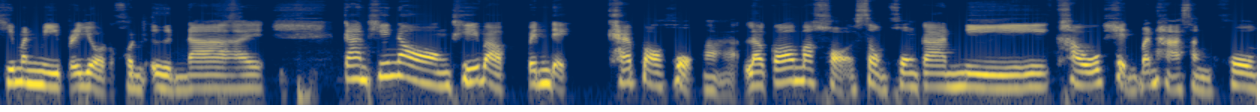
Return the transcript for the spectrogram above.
ที่มันมีประโยชน์คนอื่นได้ การที่น้องที่แบบเป็นเด็กแค่ป .6 อะ แล้วก็มาขอส่งโครงการนี้ เขาเห็นปัญหาสังคม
